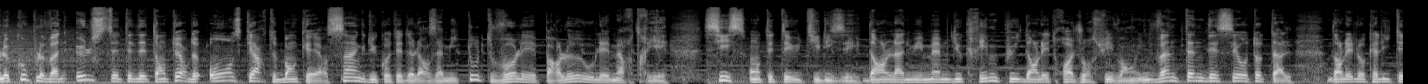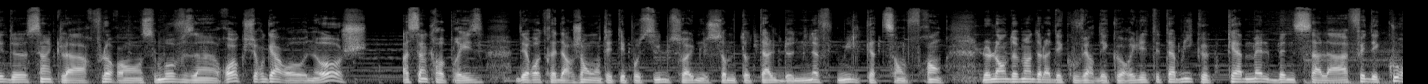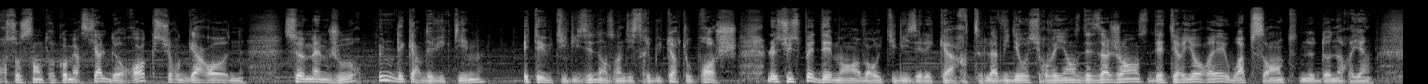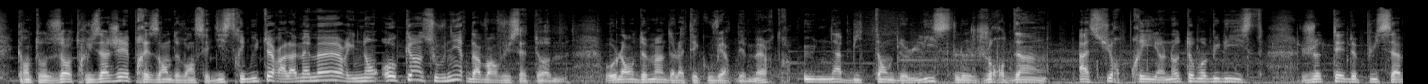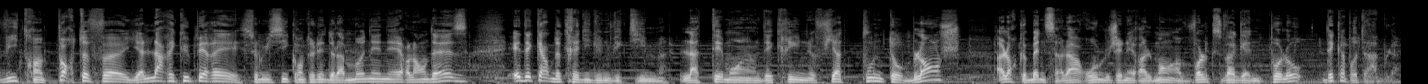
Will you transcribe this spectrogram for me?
Le couple Van Hulst était détenteur de 11 cartes bancaires, 5 du côté de leurs amis, toutes volées par le ou les meurtriers. 6 ont été utilisées dans la nuit même du crime, puis dans les trois jours suivants. Une vingtaine d'essais au total dans les localités de Saint-Clar, Florence, Mauvesin, Roque-sur-Garonne, Auch, à cinq reprises, des retraits d'argent ont été possibles, soit une somme totale de 9400 francs. Le lendemain de la découverte des corps, il est établi que Kamel Ben Salah a fait des courses au centre commercial de Roque-sur-Garonne. Ce même jour, une des cartes des victimes était utilisé dans un distributeur tout proche. Le suspect dément avoir utilisé les cartes. La vidéosurveillance des agences, détériorée ou absente, ne donne rien. Quant aux autres usagers présents devant ces distributeurs à la même heure, ils n'ont aucun souvenir d'avoir vu cet homme. Au lendemain de la découverte des meurtres, une habitante de Lys-le-Jourdain a surpris un automobiliste, jeté depuis sa vitre un portefeuille. Elle l'a récupéré. Celui-ci contenait de la monnaie néerlandaise et des cartes de crédit d'une victime. La témoin décrit une Fiat Punto blanche, alors que Ben Salah roule généralement un Volkswagen Polo décapotable.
